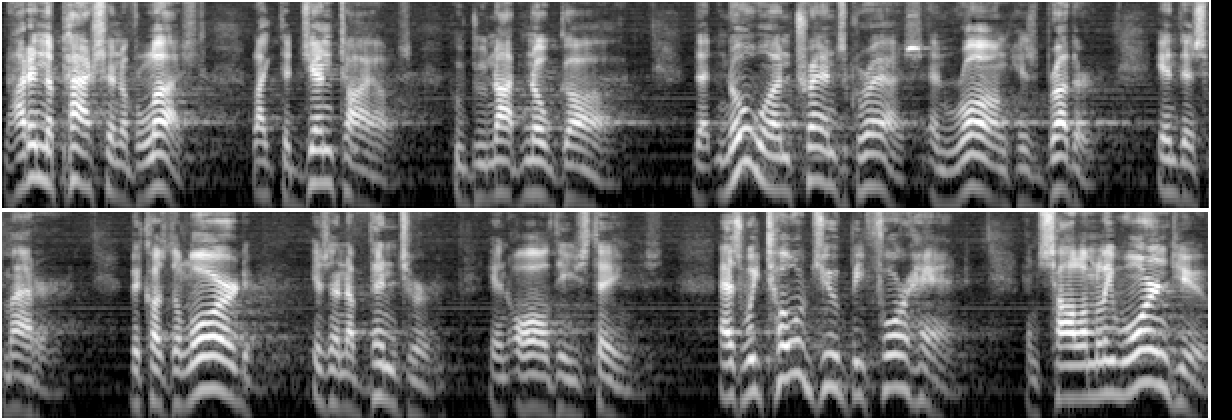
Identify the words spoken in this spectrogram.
not in the passion of lust, like the Gentiles who do not know God, that no one transgress and wrong his brother in this matter, because the Lord is an avenger in all these things. As we told you beforehand and solemnly warned you,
